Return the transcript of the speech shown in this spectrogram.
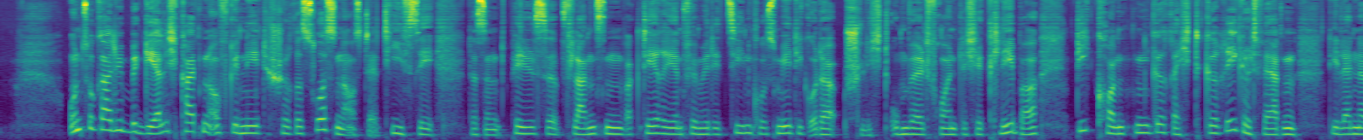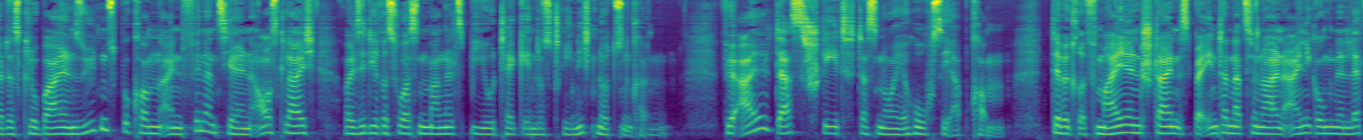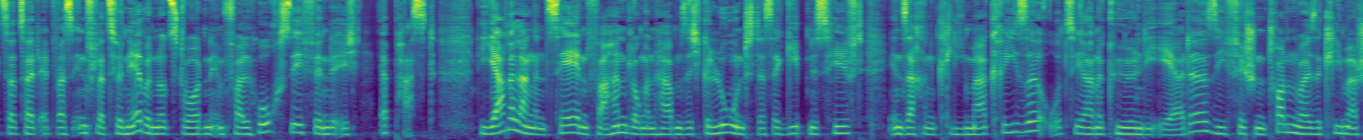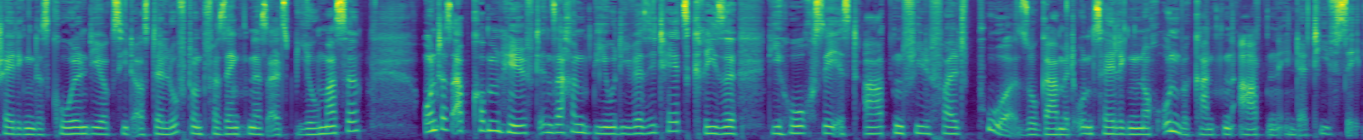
und sogar die Begehrlichkeiten auf genetische Ressourcen aus der Tiefsee. Das sind Pilze, Pflanzen, Bakterien für Medizin, Kosmetik oder schlicht umweltfreundliche Kleber. Die konnten gerecht geregelt werden. Die Länder des globalen Südens bekommen einen finanziellen Ausgleich, weil sie die Ressourcen mangels Biotech-Industrie nicht nutzen können. Für all das steht das neue Hochseeabkommen. Der Begriff Meilenstein ist bei internationalen Einigungen in letzter Zeit etwas inflationär benutzt worden. Im Fall Hochsee finde ich, er passt. Die jahrelangen zähen Verhandlungen haben sich gelohnt. Das Ergebnis hilft in Sachen Klimakrise. Ozeane kühlen die Erde, sie fischen tonnenweise klimaschädigendes Kohlendioxid aus der Luft und versenken es als Biomasse. Und das Abkommen hilft in Sachen Biodiversitätskrise. Die Hochsee ist Artenvielfalt pur, sogar mit unzähligen noch unbekannten Arten in der Tiefsee.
